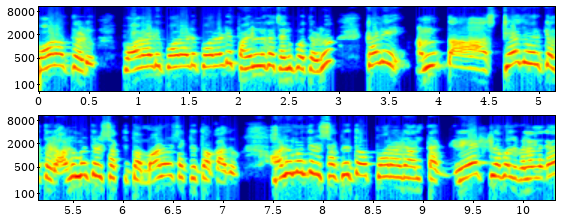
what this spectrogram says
పోరాడతాడు. పోరాడి పోరాడి పోరాడి ఫైనల్గా చనిపోతాడు. కానీ అంత స్టేజ్ వరకు వెళ్తాడు. హనుమంతుడి శక్తితో మానవ శక్తితో కాదు. హనుమంతుడి శక్తితో పోరాడే అంత గ్రేట్ లెవెల్ విలన్గా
